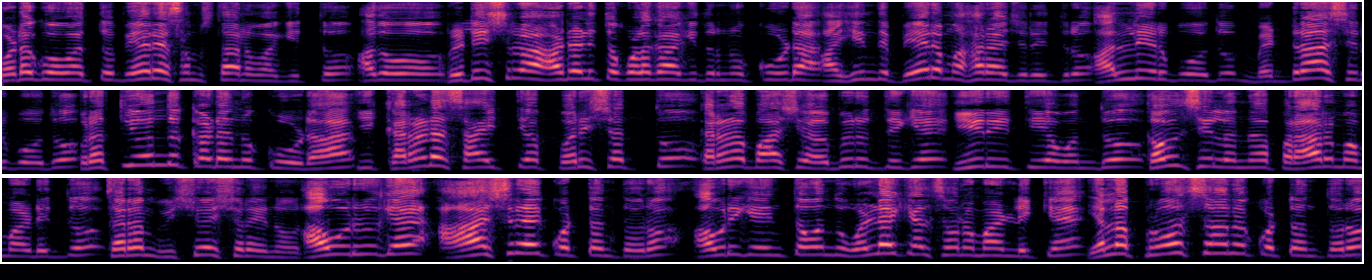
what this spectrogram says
ಕೊಡಗು ಅವತ್ತು ಬೇರೆ ಸಂಸ್ಥಾನವಾಗಿತ್ತು. ಅದು ಬ್ರಿಟಿಷರ ಆಡಳಿತಕ್ಕೊಳಗಾಗಿದ್ರು ಕೂಡ ಆ ಹಿಂದೆ ಬೇರೆ ಮಹಾರಾಜರು ಇದ್ರು. ಅಲ್ಲಿರ್ಬೋದು ಮೆಡ್ರಾಸ್ ಇರ್ಬೋದು, ಪ್ರತಿಯೊಂದು ಕಡೆನೂ ಕೂಡ ಈ ಕನ್ನಡ ಸಾಹಿತ್ಯ ಪರಿಷತ್ತು, ಕನ್ನಡ ಭಾಷೆ ಅಭಿವೃದ್ಧಿಗೆ ಈ ರೀತಿಯ ಒಂದು ಕೌನ್ಸಿಲ್ ಅನ್ನ ಪ್ರಾರಂಭ ಮಾಡಿದ್ದು ಸರ್ ಎಂ ವಿಶ್ವೇಶ್ವರಯ್ಯನವರು. ಅವರಿಗೆ ಆಶ್ರಯ ಕೊಟ್ಟಂತವರು, ಅವರಿಗೆ ಇಂತ ಒಂದು ಒಳ್ಳೆ ಕೆಲಸವನ್ನು ಮಾಡ್ಲಿಕ್ಕೆ ಎಲ್ಲ ಪ್ರೋತ್ಸಾಹ ಕೊಟ್ಟಂತವರು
